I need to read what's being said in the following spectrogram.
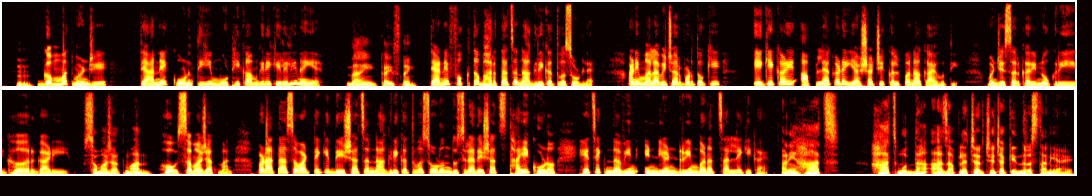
गंमत म्हणजे त्याने कोणतीही मोठी कामगिरी केलेली नाहीये. नाही काहीच नाही. त्याने फक्त भारताचं नागरिकत्व सोडलंय. आणि मला विचार पडतो की एकेकाळी आपल्याकडे यशाची कल्पना काय होती? म्हणजे सरकारी नोकरी घर गाडी. समाजात मान. हो समाजात मान. पण आता असं वाटते की देशाचं नागरिकत्व सोडून दुसऱ्या देशात स्थायिक होणं हेच एक नवीन इंडियन ड्रीम बनत चालले की काय? आणि हाच हाच मुद्दा आज आपल्या चर्चेच्या केंद्रस्थानी आहे.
